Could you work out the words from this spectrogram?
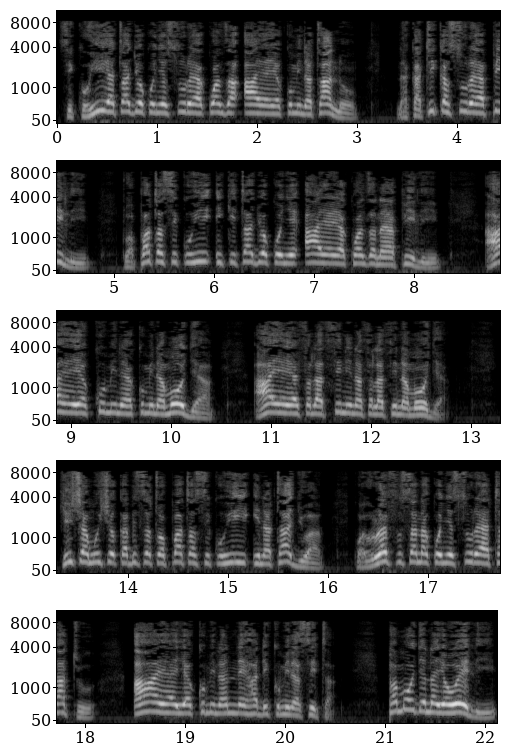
Siku hii yatajwa kwenye sura ya kwanza aya ya15 na katika sura ya pili twapata siku hii ikitajwa kwenye aya ya kwanza na ya pili aya ya 1 na ya 11 aya ya 30 na 31 kisha mwisho kabisa twapata siku hii inatajwa kwa urefu sana kwenye sura ya tatu aya ya 14 hadi 16 pamoja na yoeli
